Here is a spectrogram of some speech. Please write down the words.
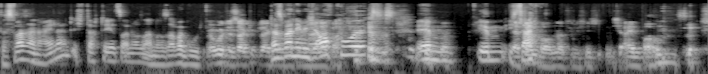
Das war sein Highlight? Ich dachte jetzt an was anderes, aber gut. Na gut, das sag ich gleich. Das war nämlich auch Highlight war. cool. Ähm, im, ich der sag, Stammbaum natürlich, nicht, nicht ein Baum.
